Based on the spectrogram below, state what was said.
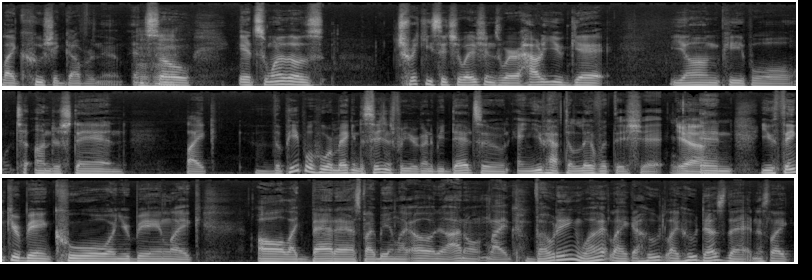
like who should govern them. And so it's one of those tricky situations where how do you get young people to understand like the people who are making decisions for you are going to be dead soon and you have to live with this shit. Yeah. and you think you're being cool and you're being like all like badass by being like oh no, i don't like voting? What? Like who like who does that? And it's like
